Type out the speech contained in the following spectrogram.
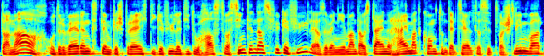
danach oder während dem Gespräch, die Gefühle, die du hast, was sind denn das für Gefühle? Also wenn jemand aus deiner Heimat kommt und erzählt, dass etwas schlimm war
